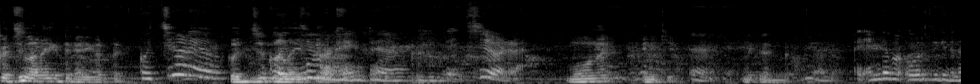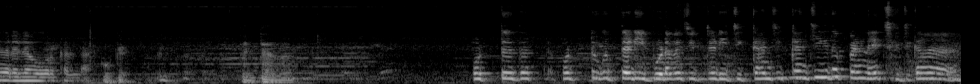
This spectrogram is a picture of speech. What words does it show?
കൊച്ചു വളയിട്ട് കൈകൊട്ട്. കൊച്ചു കൊച്ചു വളയിട്ട് കൊച്ചുമളായിട്ട് കൊച്ചുകള മൂന്ന് എനിക്ക്. എനിക്ക് രണ്ട്. എന്റെ ഓർത്തിരിക്കുന്നവരെല്ലാം ഓർക്കണ്ട. ഓക്കെ. തെറ്റാതെ പൊട്ട് തൊട്ട്- പൊട്ടുകുത്തടി പുടവ ചുറ്റടി ചിക്കൻ ചിക്കാൻ ചെയ്ത പെണ്ണെ ചിക്കാൻ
